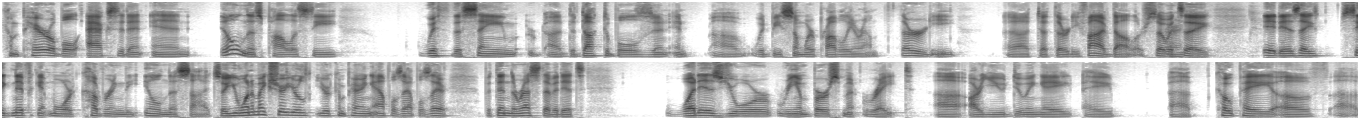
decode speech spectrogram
comparable accident and illness policy with the same uh, deductibles and, and uh, would be somewhere probably around thirty uh, to thirty five dollars. So it's a it is a significant more covering the illness side. So you want to make sure you're you're comparing apples apples there. But then the rest of it, it's what is your reimbursement rate? Uh, are you doing a a uh, copay of uh,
